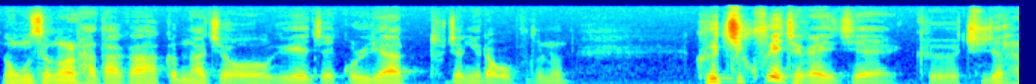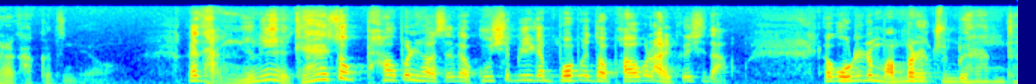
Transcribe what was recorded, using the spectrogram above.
농성을 하다가 끝나죠. 그게 이제 골리앗 투쟁이라고 부르는 그 직후에 제가 이제 그 취재를 하러 갔거든요. 그래서 당연히 계속 파업을 해왔으니까 91년 봄에 더 파업을 할 것이다. 그리고 우리는 만반을 준비하는데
